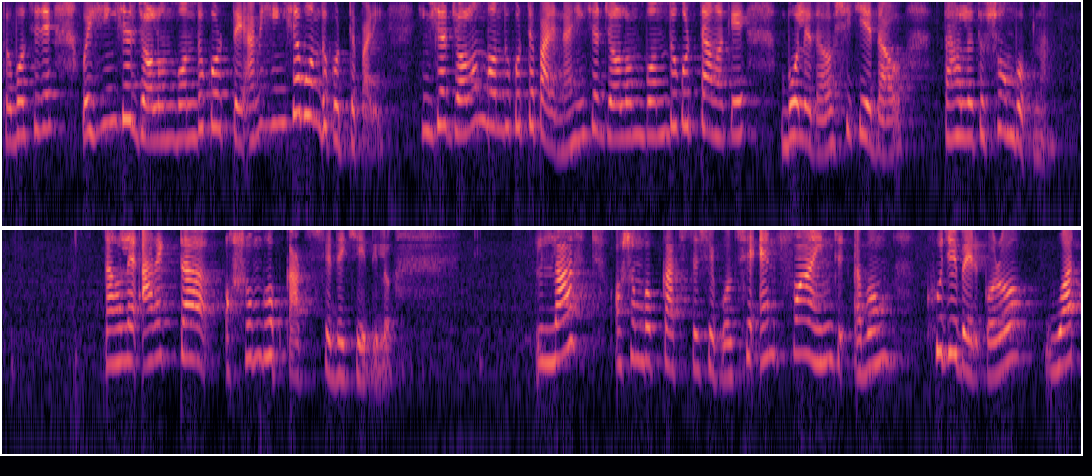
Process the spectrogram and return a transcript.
তো বলছে যে, ওই হিংসার জ্বলন বন্ধ করতে আমি হিংসা বন্ধ করতে পারি। হিংসার জ্বলন বন্ধ করতে পারি না। হিংসার জ্বলন বন্ধ করতে আমাকে বলে দাও, শিখিয়ে দাও, তাহলে তো সম্ভব না। তাহলে আরেকটা অসম্ভব কাজ সে দেখিয়ে দিল। লাস্ট অসম্ভব কাজটা সে বলছে অ্যান্ড ফাইন্ড এবং খুঁজে বের করো হোয়াট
